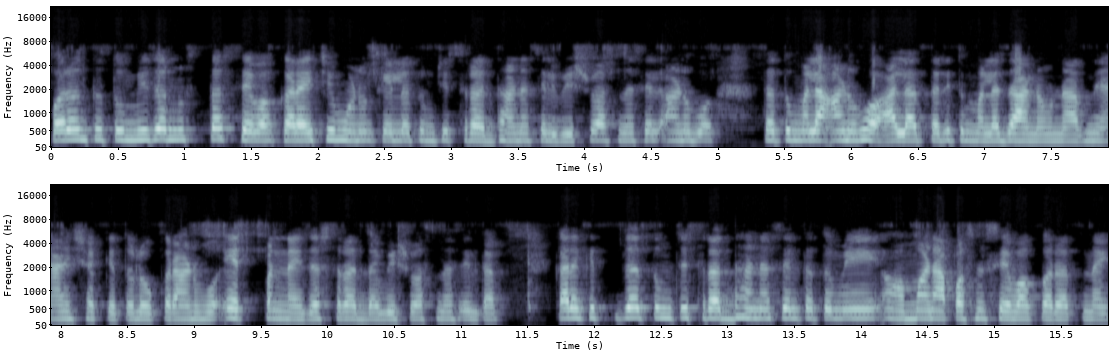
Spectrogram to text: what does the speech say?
परंतु तुम्ही जर नुसतंच सेवा करायची म्हणून केलं तुमची श्रद्धा नसेल विश्वास नसेल अनुभव तर तुम्हाला अनुभव आला तरी तुम्हाला जाणवणार नाही आणि शक्यतो लवकर अनुभव येत पण नाही जर श्रद्धा विश्वास नसेल तर. कारण की जर तुमची श्रद्धा नसेल तर तुम्ही मनापासून सेवा करत नाही.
